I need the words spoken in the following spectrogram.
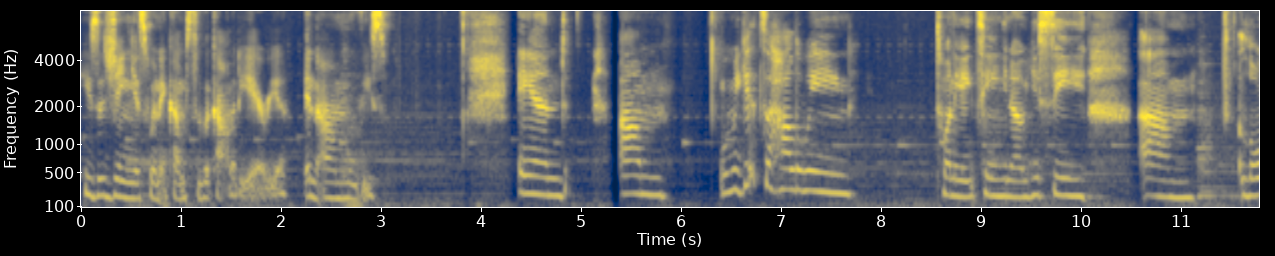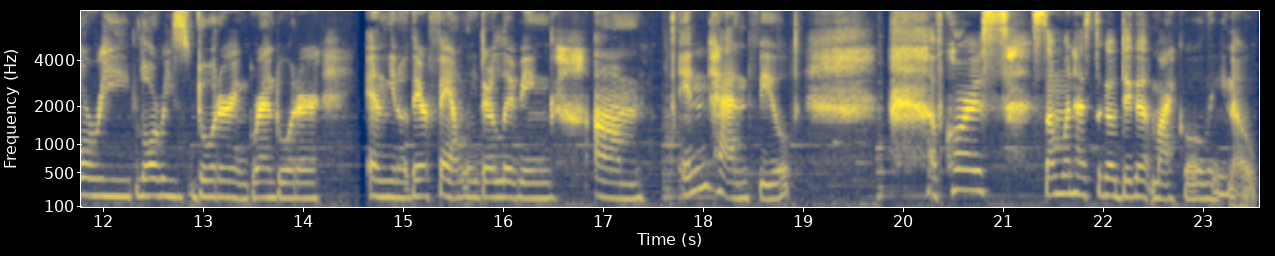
he's a genius when it comes to the comedy area in um, movies. And um, when we get to Halloween 2018, you know, you see um, Laurie, Laurie's daughter and granddaughter, and you know their family. They're living um, in Haddonfield. Of course, someone has to go dig up Michael and you know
